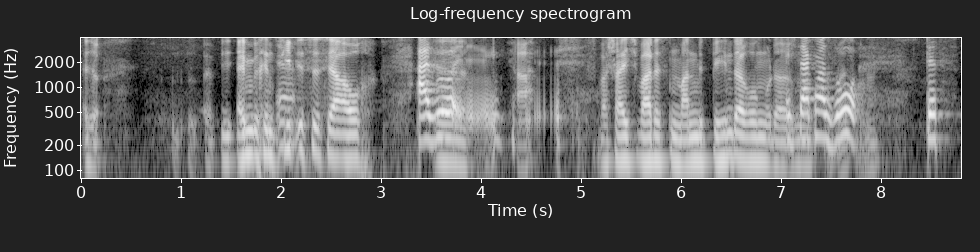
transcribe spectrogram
Also äh, im Prinzip Ja. ist es ja auch, Also Äh, äh, ja, wahrscheinlich war das ein Mann mit Behinderung oder Ich sag mal so, das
